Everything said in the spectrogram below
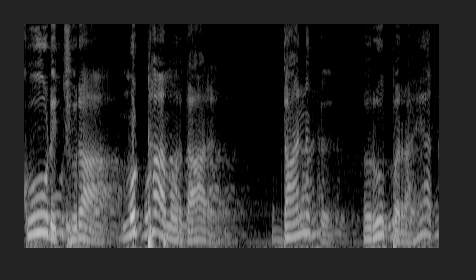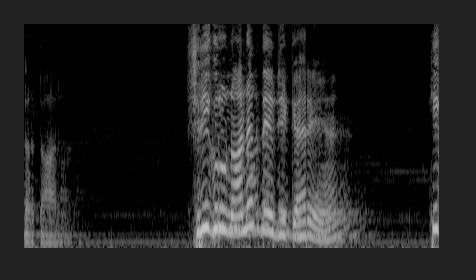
कूड़ छुरा मुठा मुर्दार, दानक रूप रहया करतार। श्री गुरु नानक देव जी कह रहे हैं कि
